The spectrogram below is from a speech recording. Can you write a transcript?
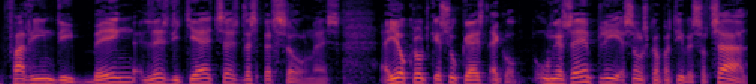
far indi bene le richieste delle persone. E io credo che su questo, ecco, un esempio sono le cooperative sociali,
